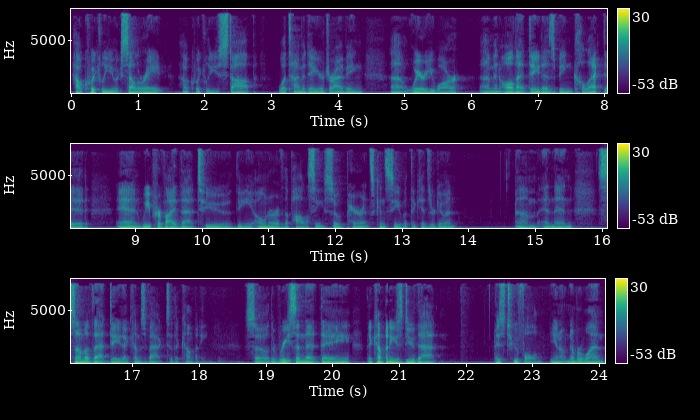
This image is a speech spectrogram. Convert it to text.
how quickly you accelerate, how quickly you stop, what time of day you're driving, uh, where you are, um, and all that data is being collected. And we provide that to the owner of the policy so parents can see what the kids are doing. Um, and then some of that data comes back to the company. So the reason that they the companies do that is twofold. You know, number one,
